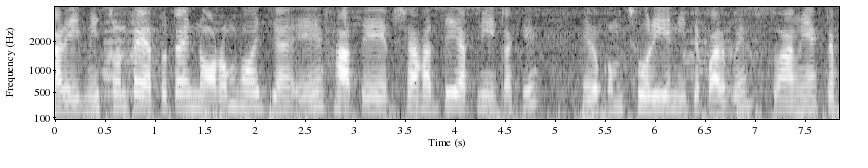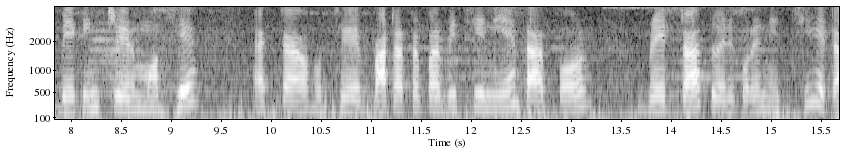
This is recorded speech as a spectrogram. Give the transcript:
আর এই মিশ্রণটা এতটাই নরম হয় যে হাতের সাহায্যে আপনি এটাকে এরকম ছড়িয়ে নিতে পারবেন। তো আমি একটা বেকিং ট্রের মধ্যে একটা হচ্ছে বাটার পেপার বিছিয়ে নিয়ে তারপর ব্রেডটা তৈরি করে নিচ্ছি। এটা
